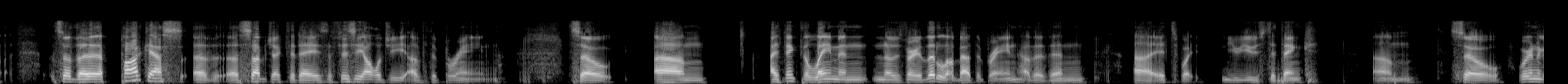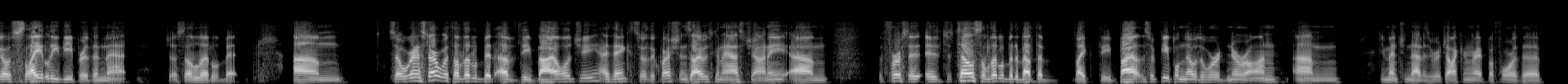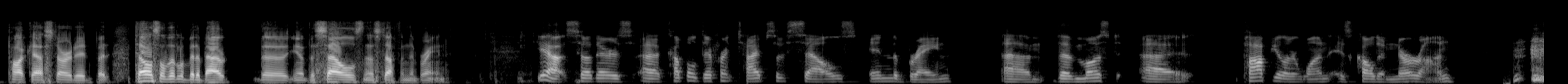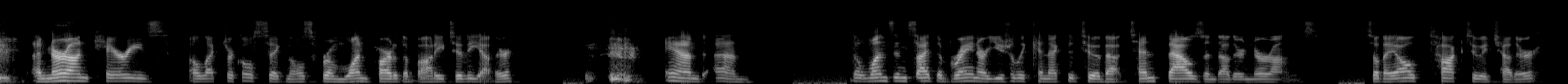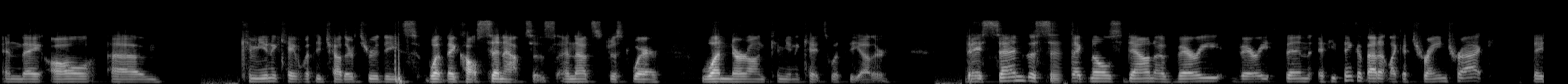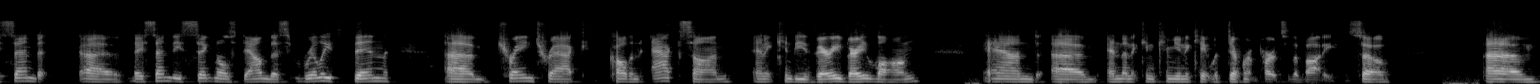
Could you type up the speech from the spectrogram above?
so the podcast uh, subject today is the physiology of the brain. So um, I think the layman knows very little about the brain, other than uh, it's what you use to think. Um, so we're going to go slightly deeper than that, just a little bit. Um, so we're going to start with a little bit of the biology, I think. So the questions I was going to ask Johnny. Um, first, is, just tell us a little bit about the like the bio. So people know the word neuron. Um, you mentioned that as we were talking right before the podcast started, but tell us a little bit about the you know the cells and the stuff in the brain. Yeah, so there's a couple different types of cells in the brain. Um, the most uh, popular one is called a neuron. a neuron carries electrical signals from one part of the body to the other. and um, the ones inside the brain are usually connected to about 10,000 other neurons. So they all talk to each other and they all um, communicate with each other through these, what they call synapses. And that's just where one neuron communicates with the other they send the signals down a very very thin if you think about it like a train track they send uh, they send these signals down this really thin um, train track called an axon and it can be very very long and um, and then it can communicate with different parts of the body so um,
